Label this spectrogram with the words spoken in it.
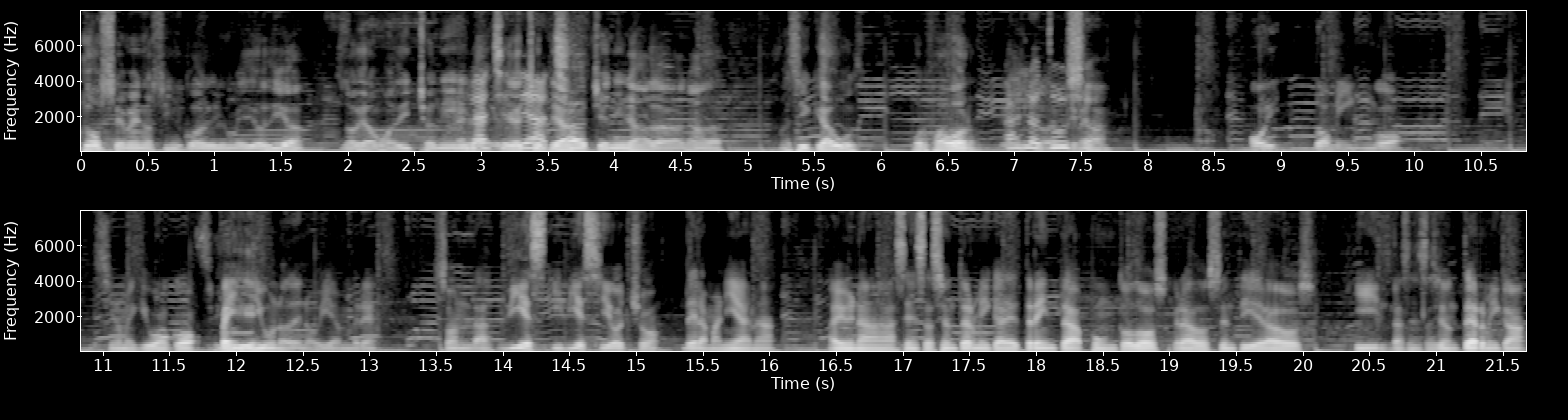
12 menos 5 del mediodía. No habíamos dicho ni El la- HTH. HTH ni nada, nada. Así que, Agus, por favor. Haz lo tuyo. Hoy domingo, si no me equivoco, Sí. 21 de noviembre, son las 10 y 18 de la mañana. Hay una sensación térmica de 30.2 grados centígrados y la sensación térmica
